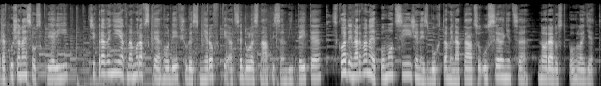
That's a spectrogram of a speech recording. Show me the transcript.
Rakušané jsou skvělí Připravení jak na moravské hody, všude směrovky a cedule s nápisem Vítejte, sklady narvané pomocí, ženy s buchtami na tácu u silnice, no radost pohledět.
